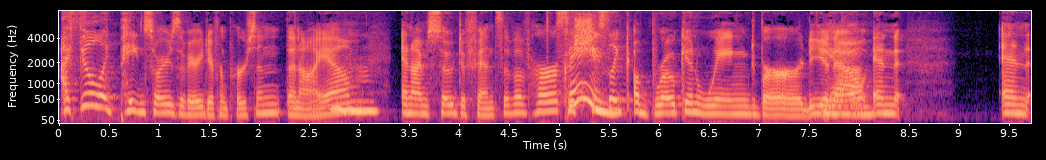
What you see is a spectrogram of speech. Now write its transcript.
I feel like Peyton Sawyer is a very different person than I am. And I'm so defensive of her because she's like a broken winged bird, you know? And, and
